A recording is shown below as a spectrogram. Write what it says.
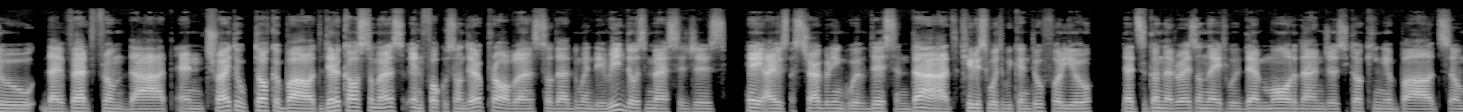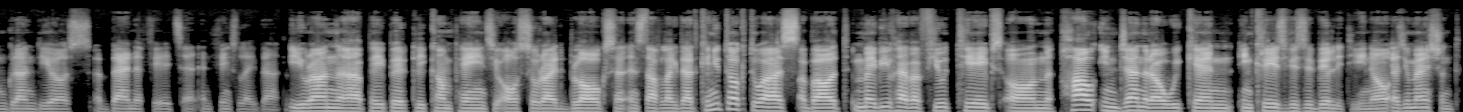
to divert from that and try to talk about their customers and focus on their problems so that when they read those messages, hey, I was struggling with this and that. Here is what we can do for you that's going to resonate with them more than just talking about some grandiose uh, benefits and, and, things like that. You run uh, pay per click campaigns, you also write blogs and, and, stuff like that. Can you talk to us about maybe you have a few tips on how, in general, we can increase visibility? You know, as you mentioned,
